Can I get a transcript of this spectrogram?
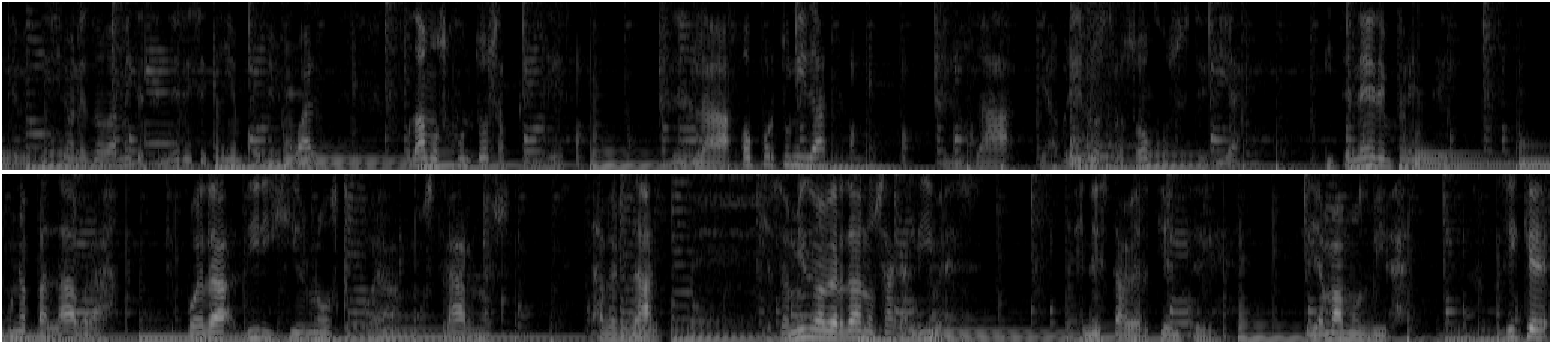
que bendiciones nuevamente tener ese tiempo en el cual podamos juntos aprender, tener la oportunidad que nos da de abrir nuestros ojos este día y tener enfrente una palabra que pueda dirigirnos, que pueda mostrarnos la verdad y esa misma verdad nos haga libres en esta vertiente que llamamos vida. Así que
